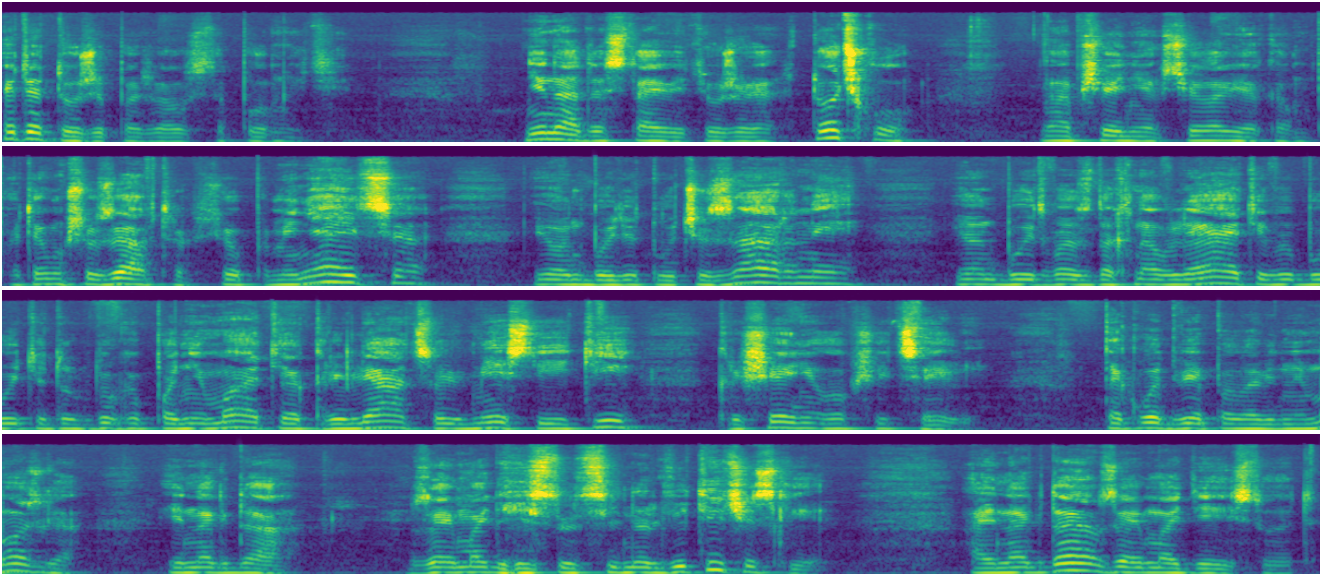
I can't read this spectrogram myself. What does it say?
Это тоже, пожалуйста, помните. Не надо ставить уже точку – на общение с человеком, потому что завтра все поменяется, и он будет лучезарный, и он будет вас вдохновлять, и вы будете друг друга понимать и окрыляться, и вместе идти к решению общей цели. Так вот, две половины мозга иногда взаимодействуют синергетически, а иногда взаимодействуют.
